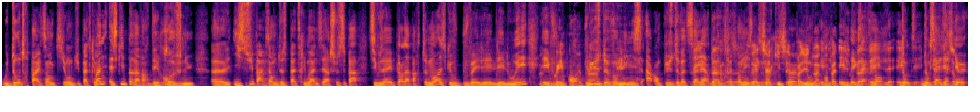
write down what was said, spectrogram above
ou d'autres, par exemple, qui ont du patrimoine. Est-ce qu'ils peuvent avoir des revenus euh, issus, par exemple, de ce patrimoine? C'est-à-dire, je sais pas, si vous avez plein d'appartements, est-ce que vous pouvez les, les louer? Et vous, en plus de vos ministres, en plus de votre salaire, de votre traitement Bien sûr qu'ils peuvent. Pas du tout incompatible. Exactement. donc, donc ça veut dire que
